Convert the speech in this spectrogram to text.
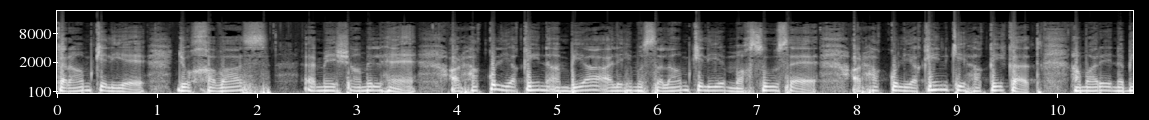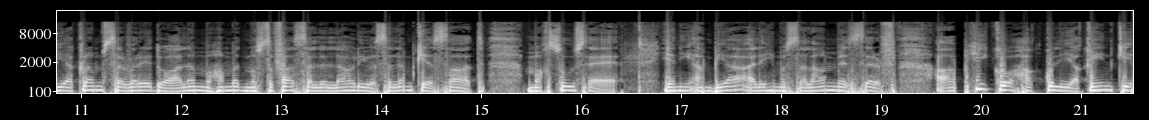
کرام کے لیے جو خواص میں شامل ہیں۔ اور حق الیقین انبیاء علیہ السلام کے لیے مخصوص ہے۔ اور حق الیقین کی حقیقت ہمارے نبی اکرم سرور دو عالم محمد مصطفیٰ صلی اللہ علیہ وسلم کے ساتھ مخصوص ہے۔ یعنی انبیاء علیہ السلام میں صرف آپ ہی کو حق الیقین کی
